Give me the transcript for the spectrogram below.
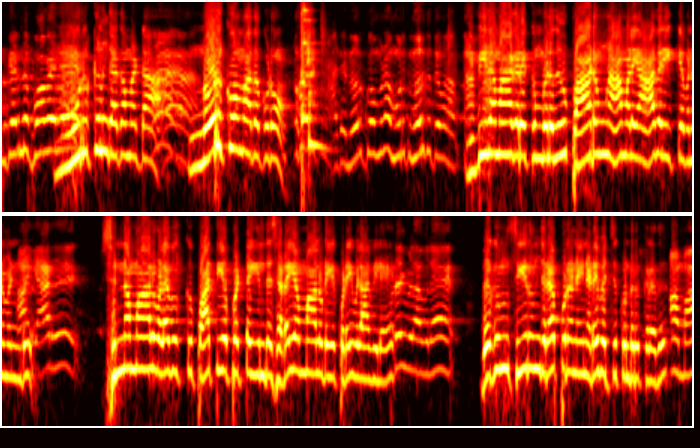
இங்க இருந்து போவே. முறுக்குன்னு கேட்க மாட்டான் நொறுக்கும் அதை அது நொறுக்குவோம்னா முறுக்கு நொறுக்கு. இவ்விதமாக இருக்கும் பொழுது பாடும் நாமலை ஆதரிக்க வேண்டும் என்று யாரு? சின்னம்மாள் வளவுக்கு பாத்தியப்பட்ட இந்த சடையம்மாளுடைய குடை விழாவிலே வெகும் சீரும் சிறப்புடனை நடைபெற்றுக் கொண்டிருக்கிறது. ஆமா.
